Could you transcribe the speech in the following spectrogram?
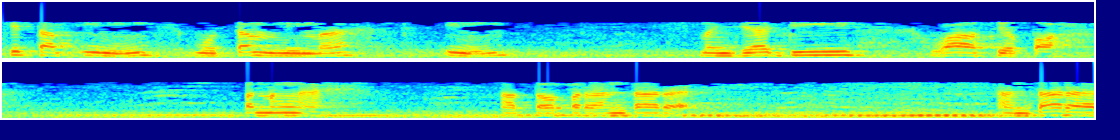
kitab ini mutammimah ini menjadi wasitah penengah atau perantara. Antara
